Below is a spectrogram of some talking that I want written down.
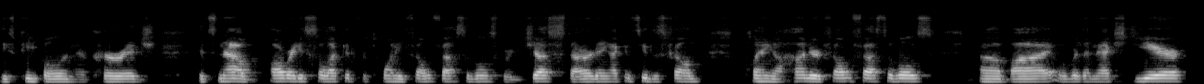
These people and their courage. It's now already selected for 20 film festivals. We're just starting. I can see this film playing 100 film festivals uh, by over the next year.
